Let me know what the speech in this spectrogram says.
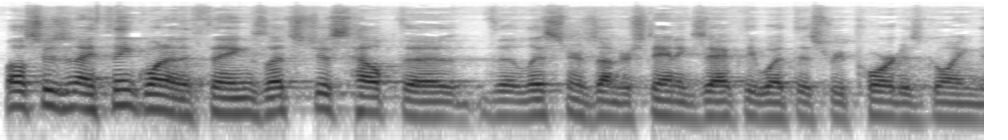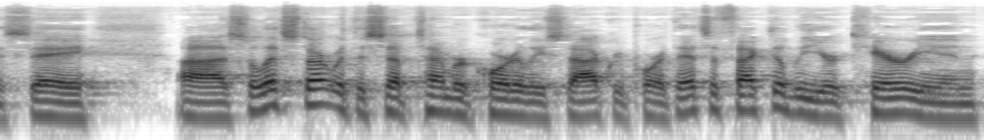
Well, Susan, I think one of the things, let's just help the, the listeners understand exactly what this report is going to say. Uh, so let's start with the September quarterly stock report. That's effectively your carry in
